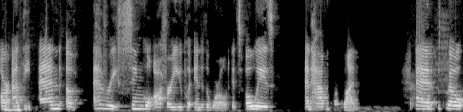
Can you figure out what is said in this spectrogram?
are mm-hmm. at the end of every single offer you put into the world. It's always and have more fun. And so,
